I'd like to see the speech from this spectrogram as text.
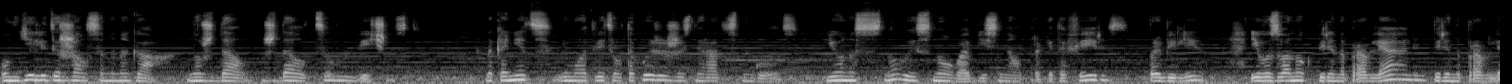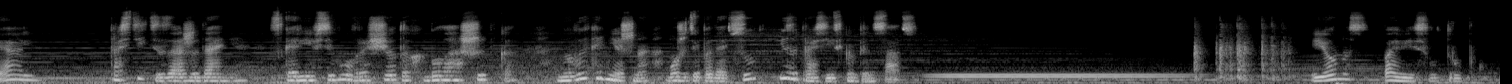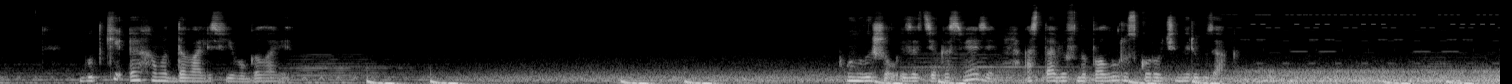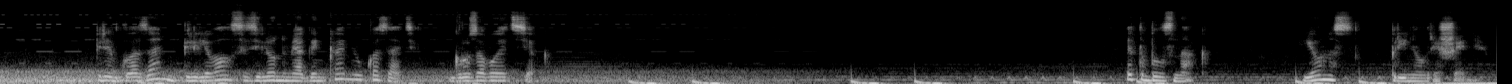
Он еле держался на ногах, но ждал, ждал целую вечность. Наконец, ему ответил такой же жизнерадостный голос. Йонас снова и снова объяснял про Кетоферис, про билет. Его звонок перенаправляли, перенаправляли. Простите за ожидание. Скорее всего, в расчетах была ошибка. Но вы, конечно, можете подать в суд и запросить компенсацию. Йонас повесил трубку. Гудки эхом отдавались в его голове. Он вышел из отсека связи, оставив на полу раскуроченный рюкзак. Перед глазами переливался зелеными огоньками указатель «Грузовой отсек». Это был знак. Йонас принял решение.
